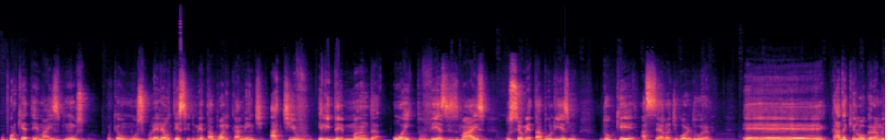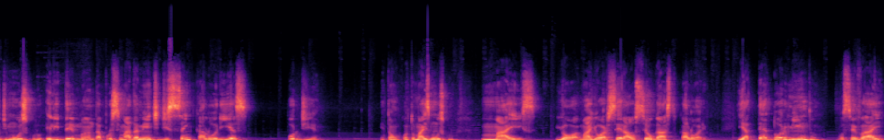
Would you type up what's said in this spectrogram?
o porquê ter mais músculo? Porque o músculo ele é um tecido metabolicamente ativo. Ele demanda oito vezes mais do seu metabolismo do que a célula de gordura. É, cada quilograma de músculo ele demanda aproximadamente de 100 calorias por dia. Então, quanto mais músculo, mais maior será o seu gasto calórico. E até dormindo você vai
